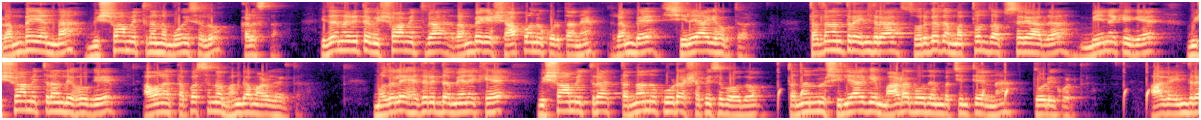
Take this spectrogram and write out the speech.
ರಂಭೆಯನ್ನು ವಿಶ್ವಾಮಿತ್ರನ ಮೋಹಿಸಲು ಕಳಿಸ್ತಾನೆ. ಇದನ್ನರಿತ ವಿಶ್ವಾಮಿತ್ರ ರಂಬೆಗೆ ಶಾಪವನ್ನು ಕೊಡ್ತಾನೆ. ರಂಬೆ ಶಿಲೆಯಾಗಿ ಹೋಗ್ತಾಳೆ. ತದನಂತರ ಇಂದ್ರ ಸ್ವರ್ಗದ ಮತ್ತೊಂದು ಅಪ್ಸರೆಯಾದ ಮೇನಕೆಗೆ ವಿಶ್ವಾಮಿತ್ರನಲ್ಲಿ ಹೋಗಿ ಅವನ ತಪಸ್ಸನ್ನು ಭಂಗ ಮಾಡಲು ಹೇಳ್ತಾನೆ. ಮೊದಲೇ ಹೆದರಿದ್ದ ಮೇನಕೆ ವಿಶ್ವಾಮಿತ್ರ ತನ್ನನ್ನು ಕೂಡ ಶಪಿಸಬಹುದು, ತನ್ನನ್ನು ಶಿಲೆಯಾಗಿ ಮಾಡಬಹುದು ಎಂಬ ಚಿಂತೆಯನ್ನ ತೋಡಿಕೊಡ್ತಾನೆ. ಆಗ ಇಂದ್ರ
